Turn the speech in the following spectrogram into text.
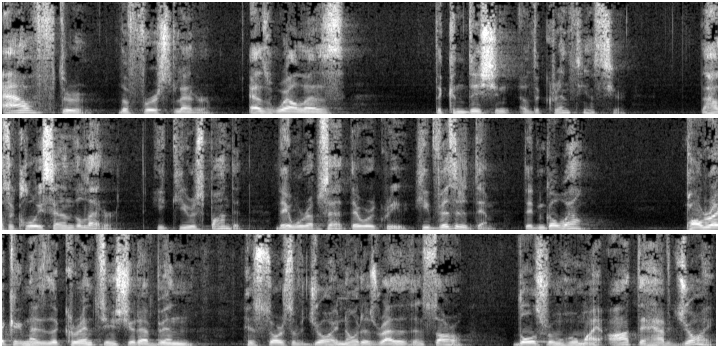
after the first letter, as well as the condition of the Corinthians here. The house of Chloe sent him the letter. He, he responded. They were upset. They were grieved. He visited them. Didn't go well. Paul recognized that the Corinthians should have been his source of joy, notice, rather than sorrow. Those from whom I ought to have joy.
